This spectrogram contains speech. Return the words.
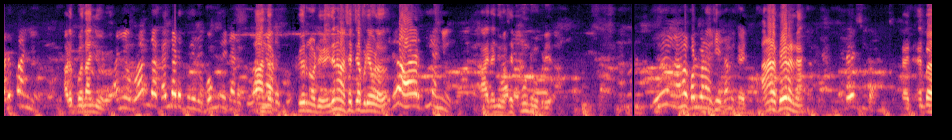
அடுப்பு அஞ்சூறு அடுப்பு வந்து அஞ்சூறு ரூபா அஞ்சூறு ரூபா இந்த கந்தடுப்பு இருக்கு. கொங்கிரீட் அடுப்பு ஆ அந்த கீர் நோட்டு இது என்ன செட் அப்படியே எவ்வளவு? இது ஆயிரத்தி அஞ்சூறு ரூபா ஆயிரத்தி அஞ்சூறு செட் மூன்று அப்படியே. இது நாங்கள் ரைட் அதனால பேர் என்ன? இப்போ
